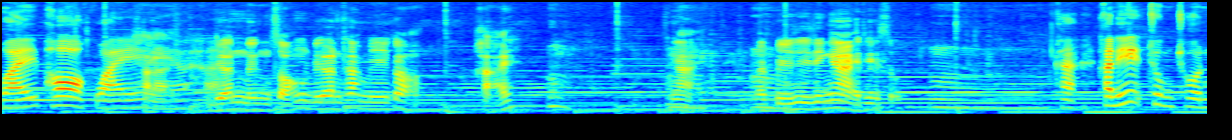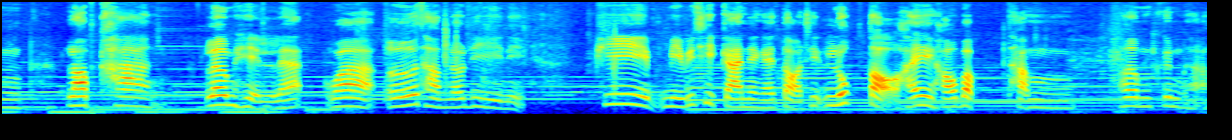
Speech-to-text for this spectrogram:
ไว้พอกไว้อะไรใช่อย่างเงี้ยค่ะ เดือนหนึ่งสองเดือนถ้ามีก็ขายอืม ง่ายอืมันเป็นวิธีที่ง่ายที่สุด อืมค่ะคราวนี้ชุมชนรอบข้าง เริ่มเห็นแล้วว่า เออทำแล้วดีนี่ พี่มีวิธีการยังไงต่อที่ลุกต่อให้เขาแบบทำเพิ่มขึ้นค่ะ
